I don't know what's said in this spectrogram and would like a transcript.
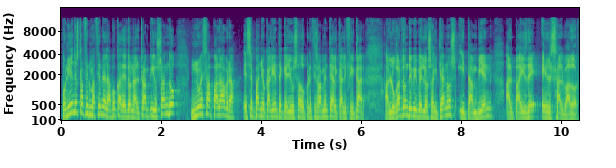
poniendo esta afirmación en la boca de Donald Trump y usando no esa palabra, ese paño caliente que yo he usado precisamente al calificar al lugar donde viven los haitianos y también al país de El Salvador.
